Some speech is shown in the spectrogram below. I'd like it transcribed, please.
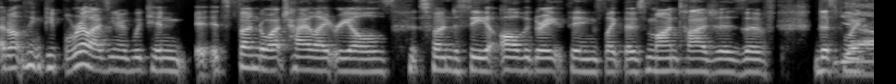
I don't think people realize, you know, we can, it's fun to watch highlight reels. It's fun to see all the great things like those montages of this point, yeah.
